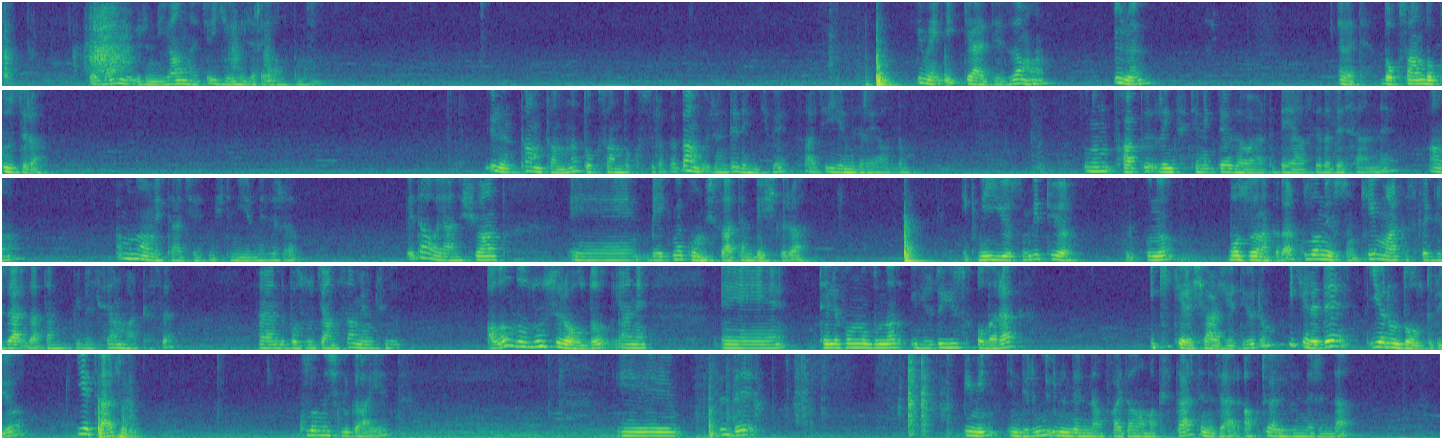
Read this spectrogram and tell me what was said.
Ve ben bu ürünü yalnızca 20 liraya aldım. BİM'e ilk geldiği zaman ürün evet 99 lira. Ürün tam tamına 99 lira ben bu ürünü dediğim gibi sadece 20 liraya aldım. Bunun farklı renk seçenekleri de vardı beyaz ya da desenli ama ben bunu almayı tercih etmiştim 20 lira. Bedava yani şu an eee, bir ekmek olmuş zaten 5 lira. Ekmeği yiyorsun bitiyor. Bunu bozulana kadar kullanıyorsun ki markası da güzel zaten bir bilgisayar markası. Hemen de bozulacağını sanmıyorum çünkü alalı da uzun süre oldu. Yani eee telefonumu bundan %100 olarak iki kere şarj ediyorum. Bir kere de yarım dolduruyor. Yeter. Kullanışlı gayet. Ee, siz de BİM'in indirimli ürünlerinden faydalanmak isterseniz eğer aktüel ürünlerinden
